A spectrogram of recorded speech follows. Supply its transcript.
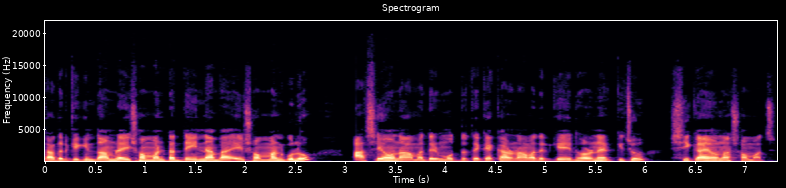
তাদেরকে কিন্তু আমরা এই সম্মানটা দেই না বা এই সম্মানগুলো আসেও না আমাদের মধ্যে থেকে, কারণ আমাদেরকে এই ধরনের কিছু শিখায়ও না সমাজ।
